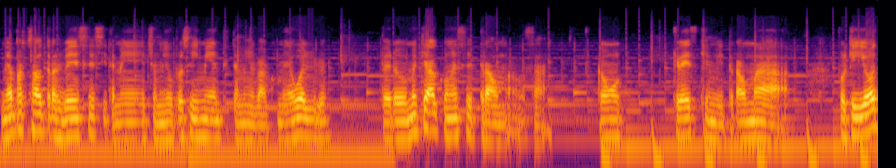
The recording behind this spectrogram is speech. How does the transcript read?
Me ha pasado otras veces y también he hecho mi procedimiento y también el banco me devuelve. Pero me he quedado con ese trauma, o sea, ¿cómo crees que mi trauma... Porque yo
